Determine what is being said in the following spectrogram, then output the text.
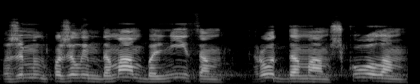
по жилым домам, больницам, роддомам, школам,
